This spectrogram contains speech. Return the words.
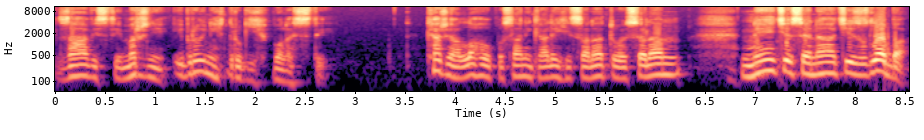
zavisti, mržnje i brojnih drugih bolesti. Kaže Allahov poslanik alaihi salatu wasalam, neće se naći zloba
